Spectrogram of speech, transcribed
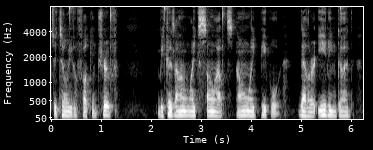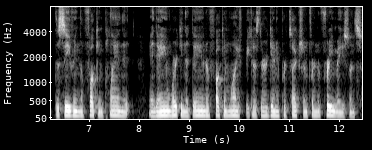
to tell you the fucking truth because I don't like sellouts. I don't like people that are eating good, deceiving the fucking planet, and they ain't working a day in their fucking life because they're getting protection from the Freemasons.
